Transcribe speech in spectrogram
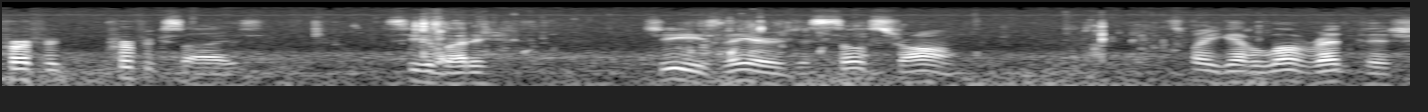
Perfect, perfect size. See you, buddy. Jeez, they are just so strong. That's why you gotta love redfish.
